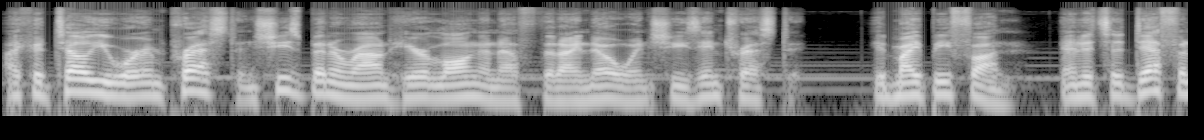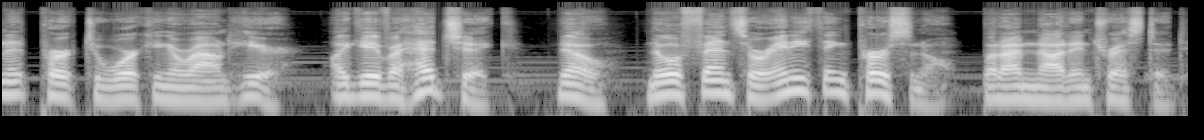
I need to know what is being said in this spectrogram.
I could tell you were impressed and she's been around here long enough that I know when she's interested. It might be fun, and it's a definite perk to working around here. I gave a headshake. No, no offense or anything personal, but I'm not interested.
